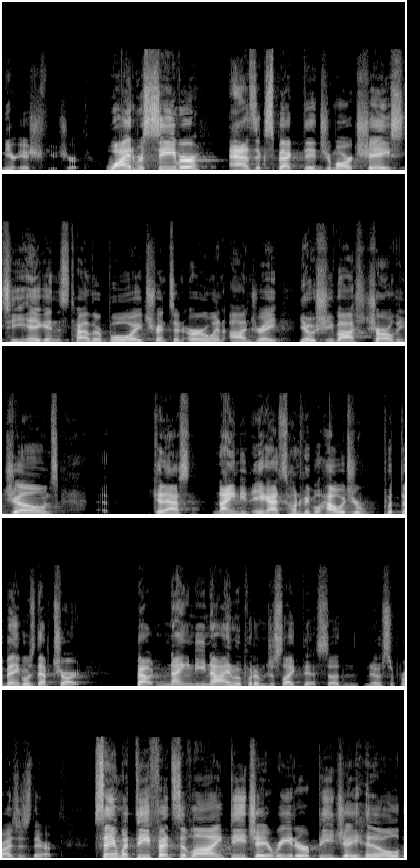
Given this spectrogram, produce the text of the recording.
near ish future. Wide receiver, as expected, Ja'Marr Chase, Tee Higgins, Tyler Boyd, Trenton Irwin, Andrei Iosivas, Charlie Jones. You could ask 90, you could ask 100 people, how would you put the Bengals depth chart? About 99 would put them just like this, so no surprises there. Same with defensive line, DJ Reader, BJ Hill,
